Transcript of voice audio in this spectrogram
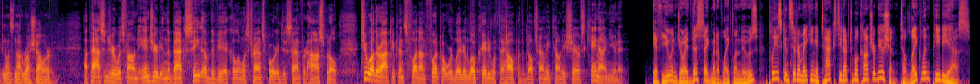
You know, it's not rush hour. A passenger was found injured in the back seat of the vehicle and was transported to Sanford Hospital. Two other occupants fled on foot but were later located with the help of the Beltrami County Sheriff's K-9 unit. If you enjoyed this segment of Lakeland News, please consider making a tax-deductible contribution to Lakeland PBS.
